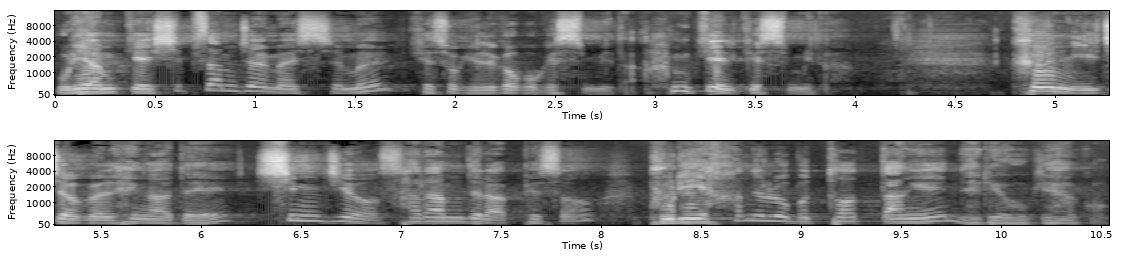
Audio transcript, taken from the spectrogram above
우리 함께 13절 말씀을 계속 읽어보겠습니다. 함께 읽겠습니다. 큰 이적을 행하되 심지어 사람들 앞에서 불이 하늘로부터 땅에 내려오게 하고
